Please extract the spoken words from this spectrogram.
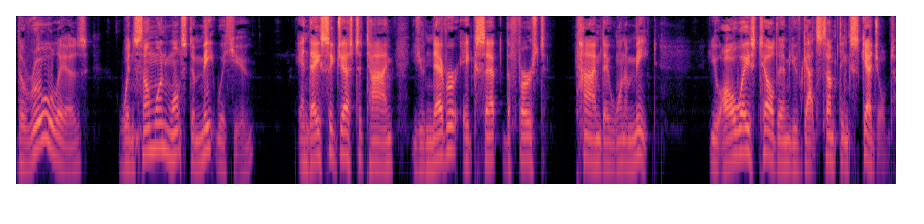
The rule is when someone wants to meet with you and they suggest a time, you never accept the first time they want to meet. You always tell them you've got something scheduled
